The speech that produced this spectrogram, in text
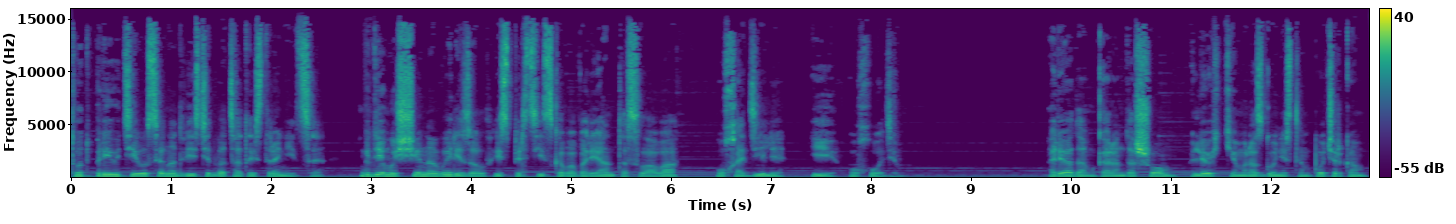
Тот приютился на 220 странице, где мужчина вырезал из персидского варианта слова «уходили» и «уходим». Рядом карандашом, легким разгонистым почерком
